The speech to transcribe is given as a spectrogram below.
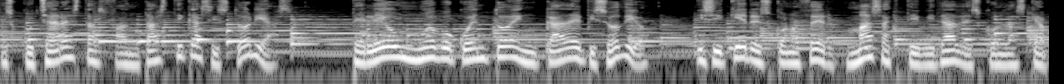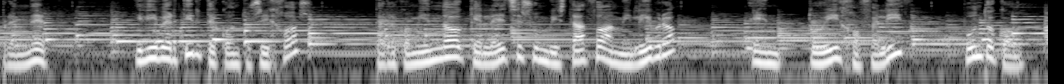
escuchara estas fantásticas historias. Te leo un nuevo cuento en cada episodio. Y si quieres conocer más actividades con las que aprender y divertirte con tus hijos, te recomiendo que le eches un vistazo a mi libro en tuhijofeliz.com.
